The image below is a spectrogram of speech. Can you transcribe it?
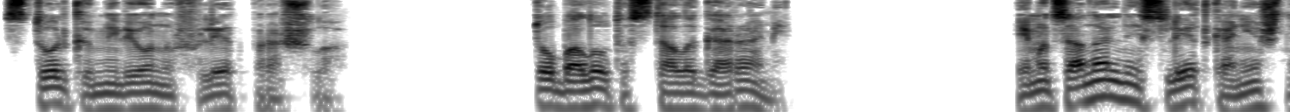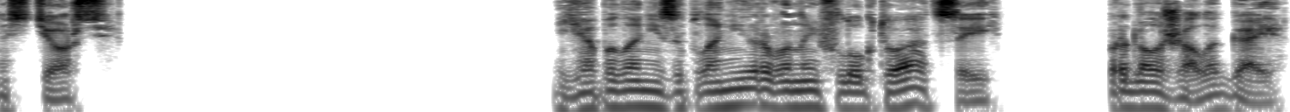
Столько миллионов лет прошло. То болото стало горами. Эмоциональный след, конечно, стерся. «Я была незапланированной флуктуацией», — продолжала Гая.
